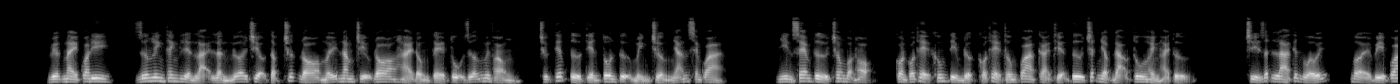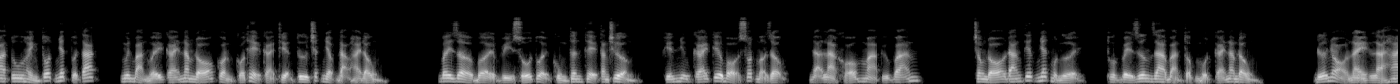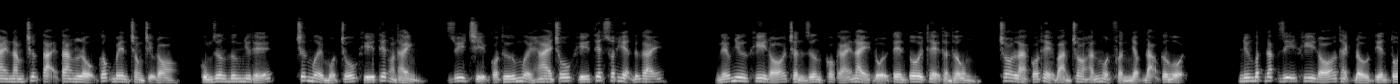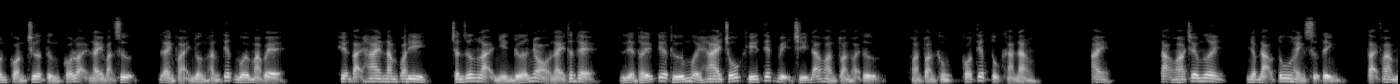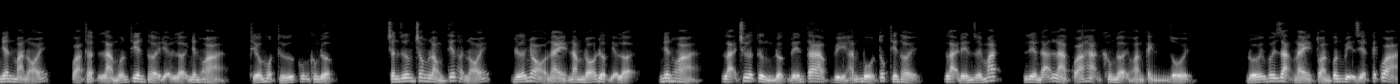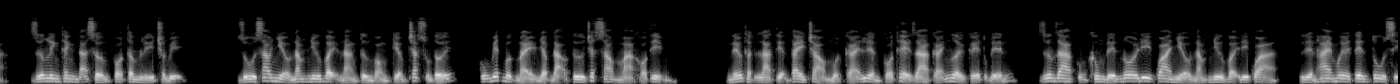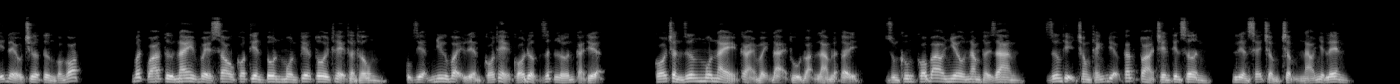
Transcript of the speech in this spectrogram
Việc này qua đi, dương linh thanh liền lại lần nữa triệu tập trước đó mấy năm triệu đo hài đồng tề tụ dưỡng nguyên phòng, trực tiếp từ tiền tôn tự mình trưởng nhãn xem qua. Nhìn xem từ trong bọn họ, còn có thể không tìm được có thể thông qua cải thiện tư chất nhập đạo tu hành hải tử. Chỉ rất là tiếc nuối, bởi vì qua tu hành tốt nhất tuổi tác, nguyên bản mấy cái năm đó còn có thể cải thiện tư chất nhập đạo hài đồng. Bây giờ bởi vì số tuổi cùng thân thể tăng trưởng, khiến những cái kia bỏ sót mở rộng, đã là khó mà cứu vãn trong đó đáng tiếc nhất một người, thuộc về dương gia bản tộc một cái nam đồng. Đứa nhỏ này là hai năm trước tại tang lộ cốc bên trong chịu đo, cùng dương hưng như thế, trước mười một chỗ khí tiết hoàn thành, duy chỉ có thứ mười hai chỗ khí tiết xuất hiện đứt gãy. Nếu như khi đó trần dương có cái này đổi tên tôi thể thần thông, cho là có thể bàn cho hắn một phần nhập đạo cơ hội. Nhưng bất đắc dĩ khi đó thạch đầu tiên tôn còn chưa từng có loại này bản sự, đành phải nhường hắn tiếp nối mà về. Hiện tại hai năm qua đi, trần dương lại nhìn đứa nhỏ này thân thể, liền thấy kia thứ mười hai chỗ khí tiết vị trí đã hoàn toàn hoại tử, hoàn toàn không có tiếp tục khả năng. Ai tạo hóa trêu ngươi, nhập đạo tu hành sự tỉnh tại phàm nhân mà nói, quả thật là muốn thiên thời địa lợi nhân hòa, thiếu một thứ cũng không được. Trần dương trong lòng tiếc hận nói, đứa nhỏ này năm đó được địa lợi, nhân hòa, lại chưa từng được đến ta vì hắn bổ túc thiên thời, lại đến dưới mắt, liền đã là quá hạn không đợi hoàn cảnh rồi. Đối với dạng này toàn quân bị diệt kết quả, dương linh thanh đã sớm có tâm lý chuẩn bị. Dù sao nhiều năm như vậy nàng từng vòng kiểm chắc xuống tới, cũng biết bực này nhập đạo tư chất sao mà khó tìm. Nếu thật là tiện tay chảo một cái liền có thể ra cái người kế tục đến, dương gia cũng không đến nôi đi qua nhiều năm như vậy đi qua liền hai mươi tên tu sĩ đều chưa từng có gót. Bất quá từ nay về sau có tiên tôn môn kia tôi thể thần thông, cục diện như vậy liền có thể có được rất lớn cải thiện. Có trần dương môn này cải mệnh đại thủ đoạn làm lật tẩy, dùng không có bao nhiêu năm thời gian, dương thị trong thánh địa các tòa trên tiên sơn liền sẽ chầm chậm náo nhiệt lên.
